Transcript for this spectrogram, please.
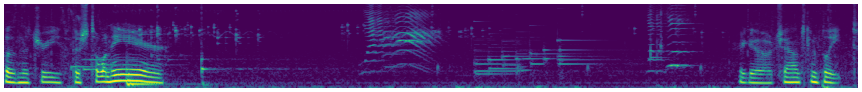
Wasn't the There's still one here. There you go. Challenge complete.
